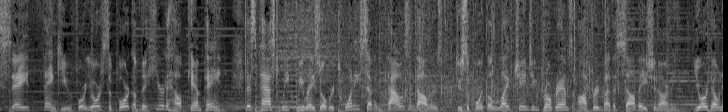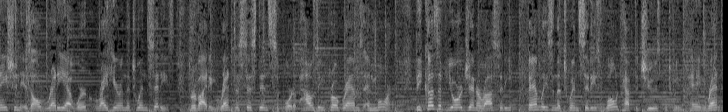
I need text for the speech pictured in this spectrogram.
say thank you for your support of the Here to Help campaign. This past week, we raised over $27,000 to support the life changing programs offered by the Salvation Army. Your donation is already at work right here in the Twin Cities, providing rent assistance, supportive housing programs, and more. Because of your generosity, families in the Twin Cities won't have to choose between paying rent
